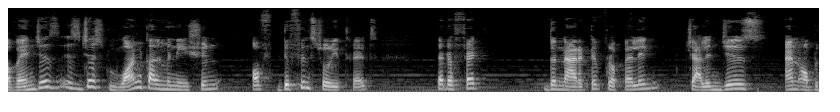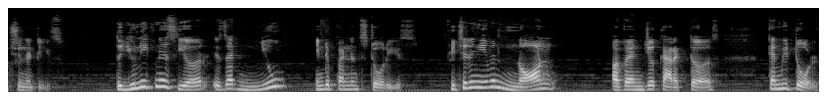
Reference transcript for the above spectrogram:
Avengers is just one culmination of different story threads that affect the narrative propelling challenges, and opportunities. The uniqueness here is that new independent stories, featuring even non Avenger characters, can be told,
